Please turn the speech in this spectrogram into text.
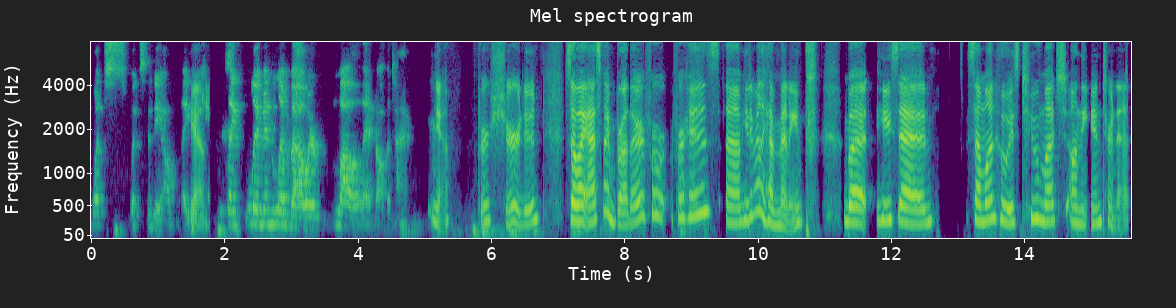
what's what's the deal? Like, Yeah. can't like live in limbo or la la land all the time. Yeah. For sure, dude. So I asked my brother for for his. Um, he didn't really have many, but he said someone who is too much on the internet.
